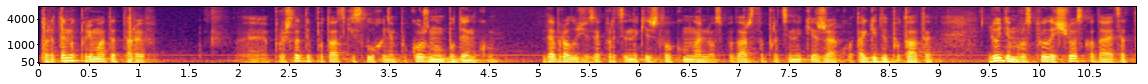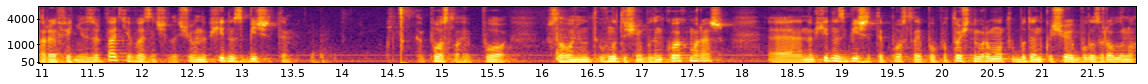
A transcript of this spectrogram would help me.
Перед тим, як приймати тариф, е, пройшли депутатські слухання по кожному будинку, де брали участь як працівники житлово-комунального господарства, працівники ЖЕКу, так і депутати. Людям розповіли, що складається тариф. І в результаті визначили, що необхідно збільшити послуги по обслуговуванню внутрішньої будинкових мереж, е, необхідно збільшити послуги по поточному ремонту будинку, що і було зроблено,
